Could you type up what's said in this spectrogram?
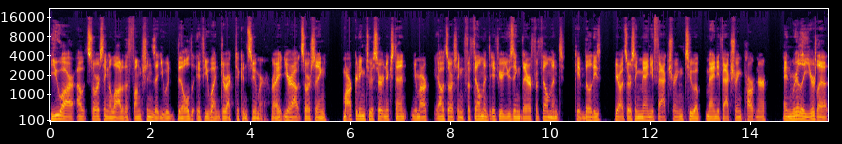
you are outsourcing a lot of the functions that you would build if you went direct to consumer, right? You're outsourcing marketing to a certain extent. You're mar- outsourcing fulfillment if you're using their fulfillment capabilities you're outsourcing manufacturing to a manufacturing partner. And really, you're the,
